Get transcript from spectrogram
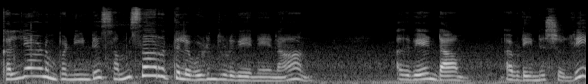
கல்யாணம் பண்ணிட்டு சம்சாரத்தில் விழுந்துடுவேனே நான். அது வேண்டாம் அப்படின்னு சொல்லி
